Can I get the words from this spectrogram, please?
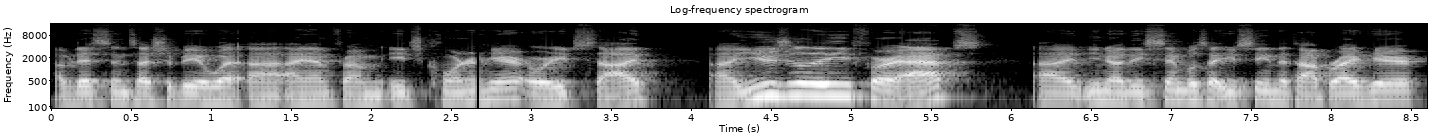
of distance I should be away, uh, I am from each corner here or each side. Uh, usually for apps, uh, you know, these symbols that you see in the top right here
